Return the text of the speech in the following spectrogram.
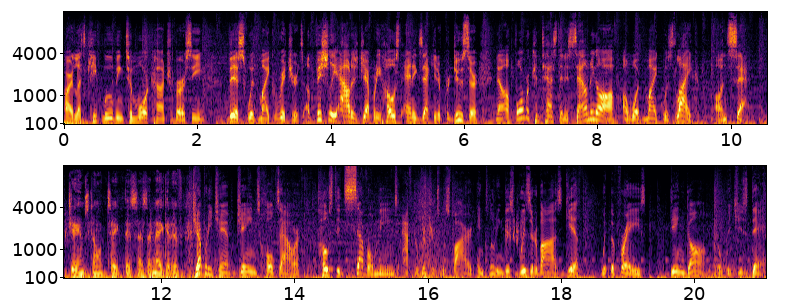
All right, let's keep moving to more controversy. This with Mike Richards, officially out as Jeopardy host and executive producer. Now, a former contestant is sounding off on what Mike was like on set. James, don't take this as a negative. Jeopardy champ James Holzhauer posted several memes after Richards was fired, including this Wizard of Oz gif with the phrase, Ding dong, the witch is dead.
